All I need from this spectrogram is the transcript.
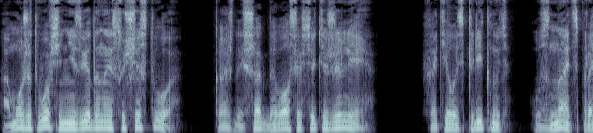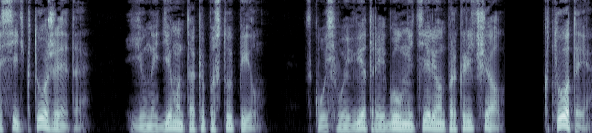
А может, вовсе неизведанное существо. Каждый шаг давался все тяжелее. Хотелось крикнуть, узнать, спросить, кто же это. Юный демон так и поступил. Сквозь вой ветра и гул метели он прокричал. «Кто ты?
